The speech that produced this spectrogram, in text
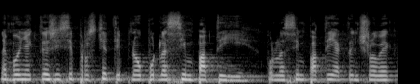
nebo někteří si prostě typnou podle sympatií. Podle sympatií, jak ten člověk...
